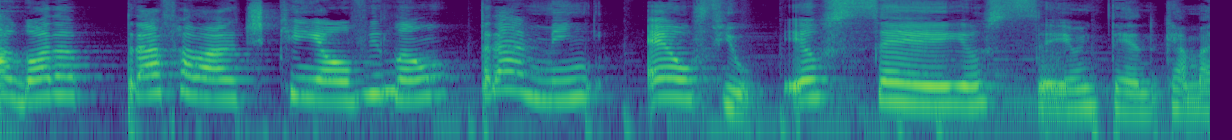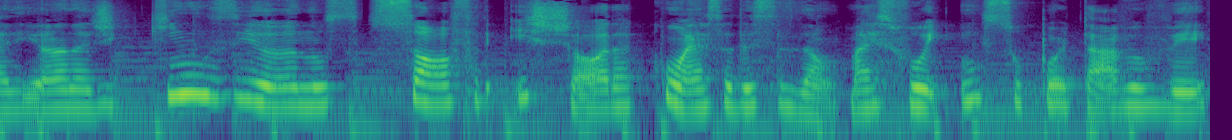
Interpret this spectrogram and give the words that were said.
Agora, para falar de quem é o vilão, para mim é o Fio. Eu sei, eu sei, eu entendo que a Mariana de 15 anos sofre e chora com essa decisão, mas foi insuportável ver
